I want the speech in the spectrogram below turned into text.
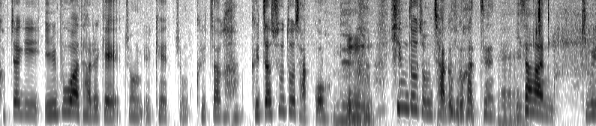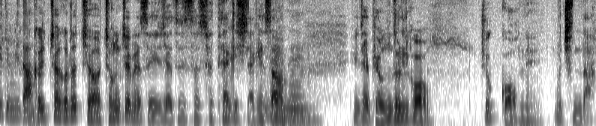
갑자기 일부와 다르게 좀 이렇게 좀 글자가 글자 수도 작고 네. 음. 힘도 좀 작은 것 같은 어. 이상한 기분이 듭니다. 글자 그렇죠. 정점에서 이제 들서 쇠퇴하기 시작해서 네네. 음. 이제 병들고 죽고 네. 묻힌다.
